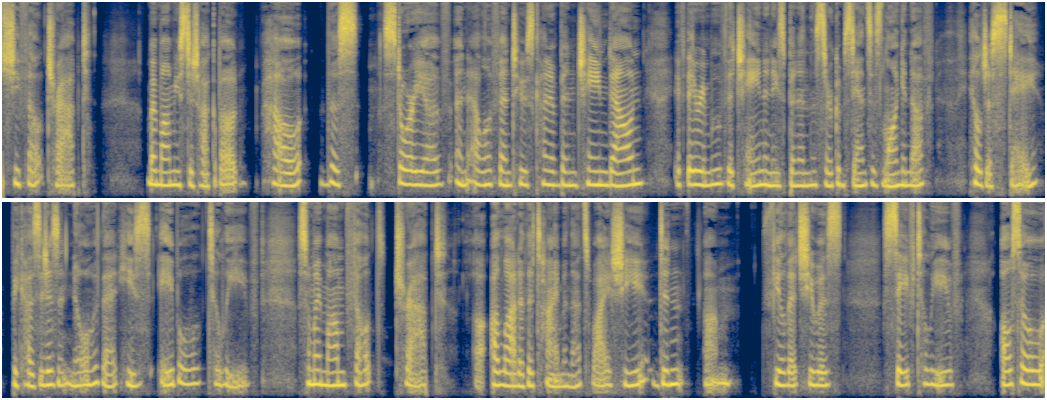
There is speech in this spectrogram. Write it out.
she felt trapped. My mom used to talk about how this story of an elephant who's kind of been chained down, if they remove the chain and he's been in the circumstances long enough, he'll just stay because he doesn't know that he's able to leave. So my mom felt trapped a lot of the time, and that's why she didn't um, feel that she was safe to leave. Also,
